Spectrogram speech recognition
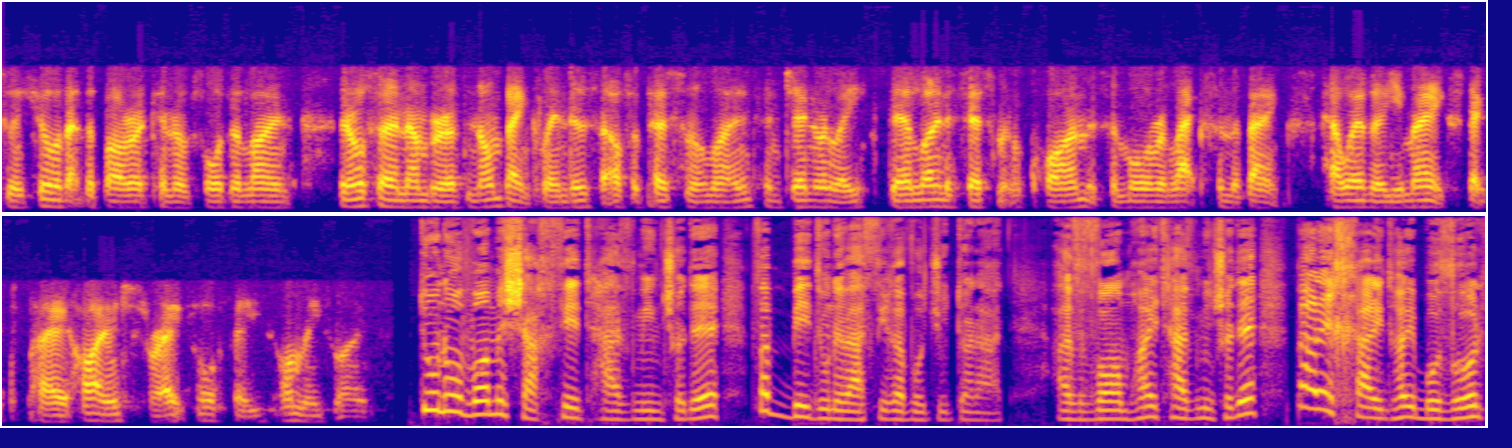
to ensure that the borrower can afford the loan. There are also a number of non-bank lenders that offer personal loans and generally their loan assessment requirements are more relaxed than the banks. However, you may expect to pay higher interest rates or fees on these loans. دو نوع وام شخصی تضمین شده و بدون وسیقه وجود دارد. از وام های تضمین شده برای خریدهای بزرگ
